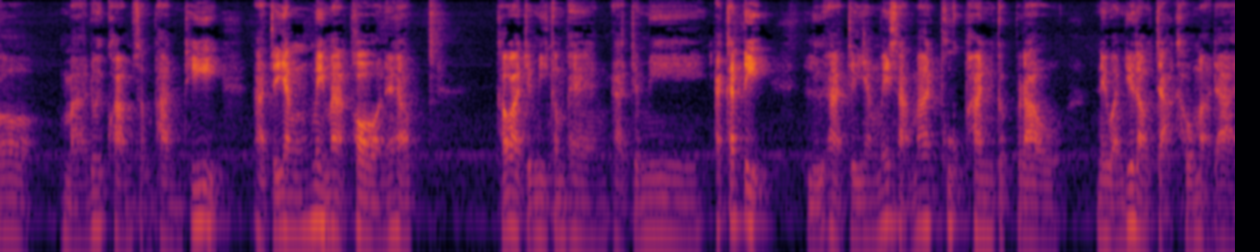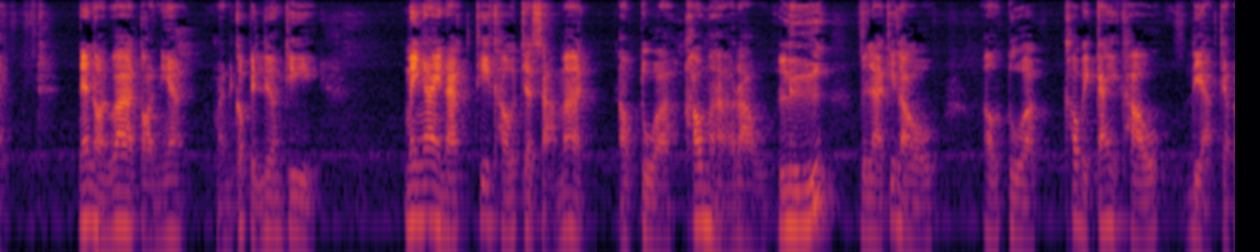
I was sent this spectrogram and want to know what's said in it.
ก็มาด้วยความสัมพันธ์ที่อาจจะยังไม่มากพอนะครับ เขาอาจจะมีกำแพง อาจจะมีอคติ หรืออาจจะยังไม่สามารถผูกพันกับเรา ในวันที่เราจากเขามาได้ แน่นอนว่าตอนนี้มันก็เป็นเรื่องที่ไม่ง่ายนักที่เขาจะสามารถเอาตัวเข้ามาหาเรา หรือเวลาที่เราเอาตัวเข้าไปใกล้เขาอยากจะป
